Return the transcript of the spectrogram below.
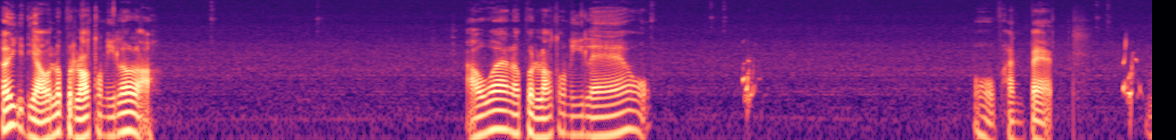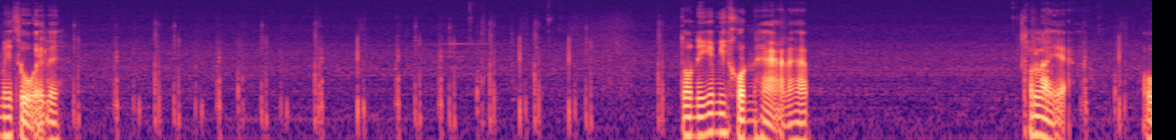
เฮ้ย เดี๋ยวเราปลดล็อกตรงนี้แล้วเหรอ เอาว่าเราปลดล็อกตรงนี้แล้ว โอ้พันแปด ไม่สวยเลย ตรงนี้ก็มีคนหานะครับ เท่าไหร่อะ โอ้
